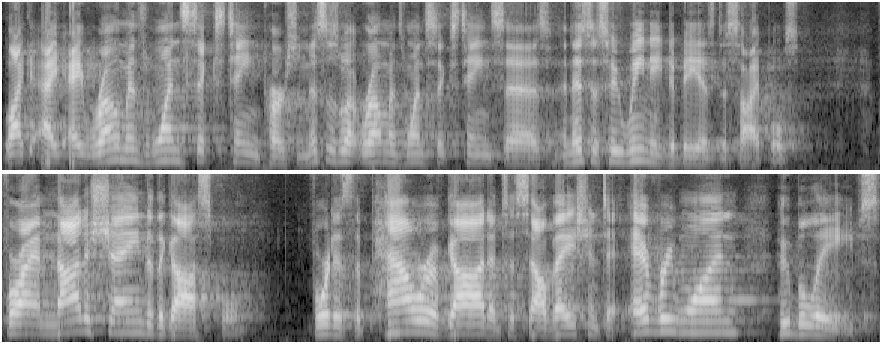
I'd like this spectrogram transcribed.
like a, a Romans 1:16 person. This is what Romans 1:16 says, and this is who we need to be as disciples. For I am not ashamed of the gospel, for it is the power of God unto salvation to everyone who believes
